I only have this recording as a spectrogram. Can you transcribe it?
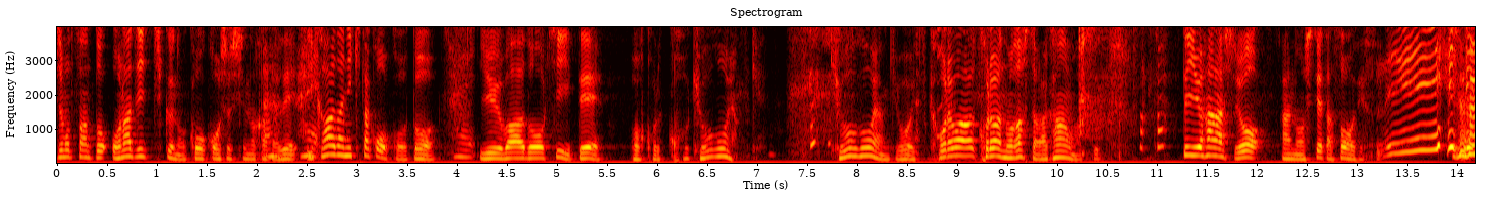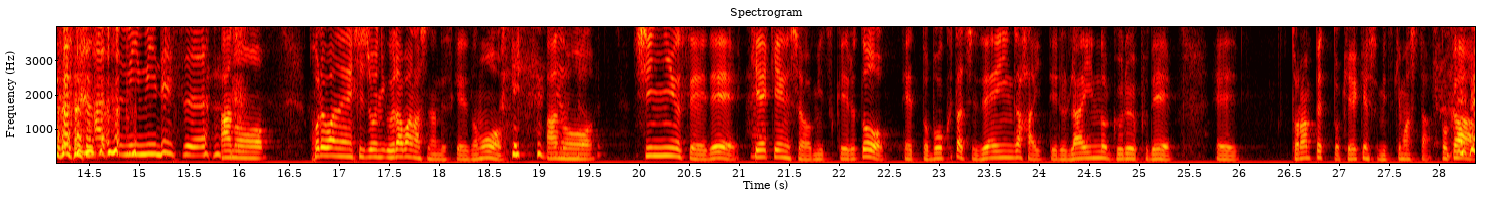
橋本さんと同じ地区の高校出身の方で、い。伊川谷北高校とはい。いうワードを聞いて「おこれこ強豪やんけ 強豪やんけおいこれはこれは逃したらあかんわ」って。っていう話をあのしてたそうです。ええー、初耳です。あのこれはね非常に裏話なんですけれどもあの新入生で経験者を見つけると、えっと、僕たち全員が入っている LINE のグループで、えートランペット経験者見つけましたとか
